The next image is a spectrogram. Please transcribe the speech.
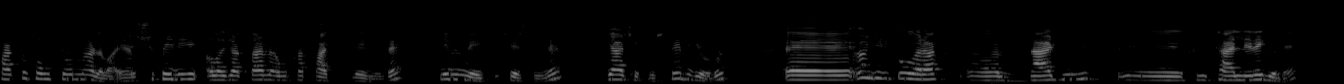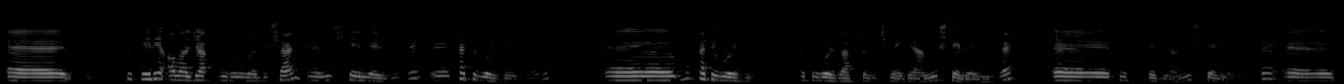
farklı fonksiyonlar da var. Yani şüpheli alacaklar ve avukat takiplerini de Nebin ve içerisinde gerçekleştirebiliyoruz. E, öncelikli olarak e, verdiğimiz e, kriterlere göre e, şüpheli alacak durumuna düşen e, müşterilerimizi e, kategorize ediyoruz. E, bu kategorize, kategorizasyon içine giren müşterilerimize, e, tespit edilen müşterilerimize e,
